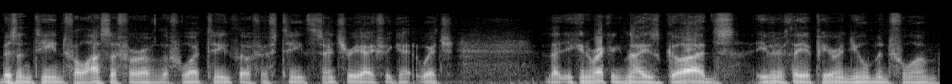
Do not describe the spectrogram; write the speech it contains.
Byzantine philosopher of the 14th or 15th century, I forget which, that you can recognize gods, even if they appear in human form,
